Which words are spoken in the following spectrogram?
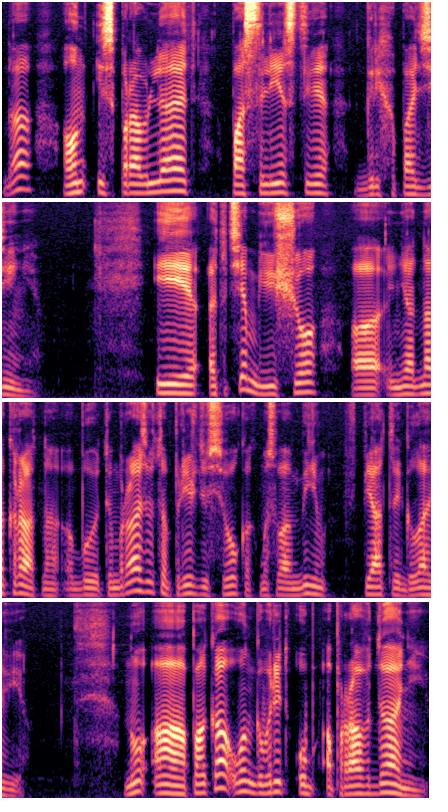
да, а Он исправляет последствия грехопадения. И эта тема еще э, неоднократно будет им развита, прежде всего, как мы с вами видим, в пятой главе. Ну а пока он говорит об оправдании.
